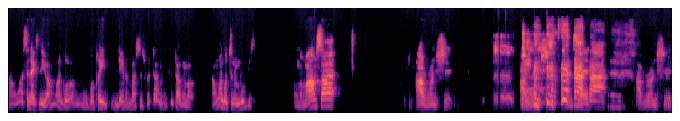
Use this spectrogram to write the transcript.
I don't want to sit next to you. I want to go. Go play Dave & Buster's with them. What you talking about? I want to go to the movies. On my mom's side, I run shit. I run shit. You know I'm saying? I run shit.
